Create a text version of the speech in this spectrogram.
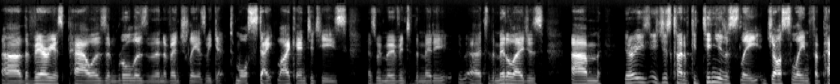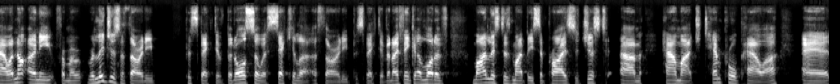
uh, the various powers and rulers, and then eventually, as we get to more state-like entities, as we move into the midi- uh, to the Middle Ages, um, you know, he's, just kind of continuously jostling for power, not only from a religious authority perspective, but also a secular authority perspective. And I think a lot of my listeners might be surprised at just um, how much temporal power uh,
